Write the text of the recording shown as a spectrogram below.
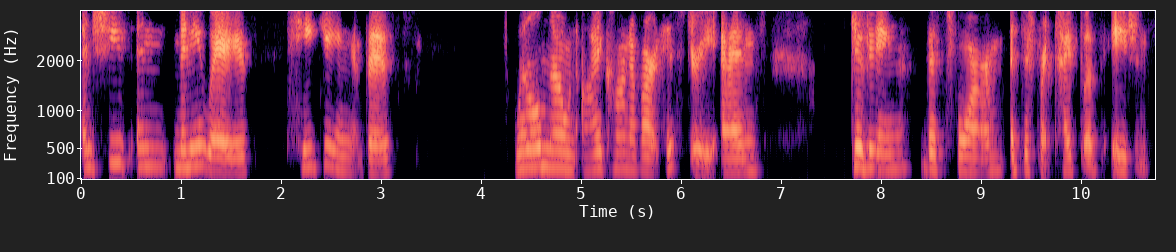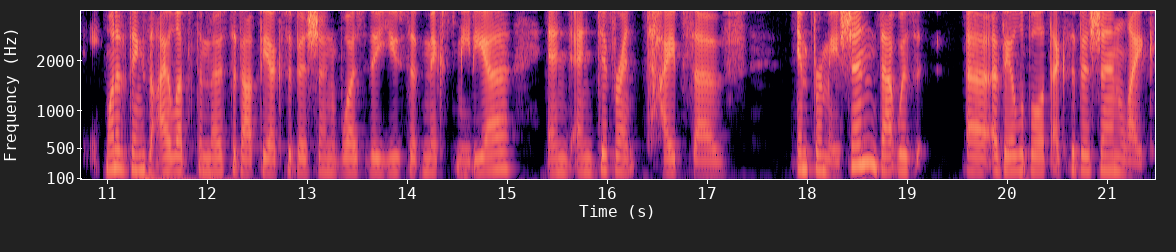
And she's in many ways taking this well known icon of art history and giving this form a different type of agency. One of the things that I loved the most about the exhibition was the use of mixed media and and different types of information that was uh, available at the exhibition, like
